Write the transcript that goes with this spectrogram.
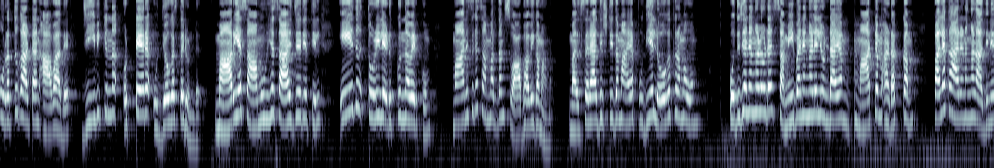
പുറത്തു കാട്ടാൻ ആവാതെ ജീവിക്കുന്ന ഒട്ടേറെ ഉദ്യോഗസ്ഥരുണ്ട്. മാറിയ സാമൂഹ്യ സാഹചര്യത്തിൽ ഏത് തൊഴിലെടുക്കുന്നവർക്കും മാനസിക സമ്മർദ്ദം സ്വാഭാവികമാണ്. മത്സരാധിഷ്ഠിതമായ പുതിയ ലോകക്രമവും പൊതുജനങ്ങളുടെ സമീപനങ്ങളിലുണ്ടായ മാറ്റം അടക്കം പല കാരണങ്ങൾ അതിന്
